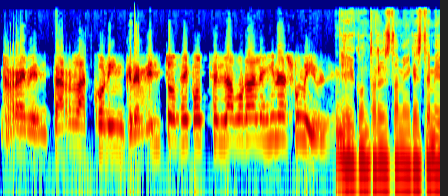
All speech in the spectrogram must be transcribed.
reventarlas con incrementos de costes laborales inasumibles? Y contarles también que este medio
